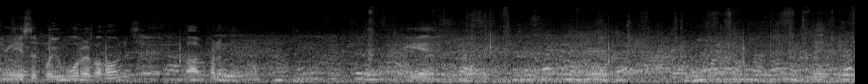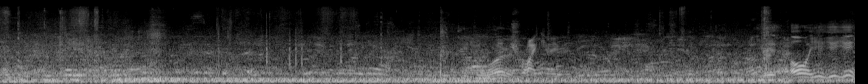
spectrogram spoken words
Here's the blue water behind, us, uh, in front of me. Yeah. Water. Trike over there. Yeah. Oh, yeah, yeah, yeah.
